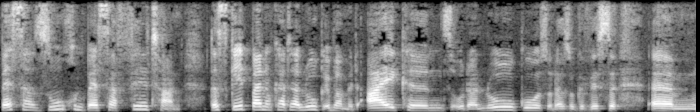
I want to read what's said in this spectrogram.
besser suchen, besser filtern. Das geht bei einem Katalog immer mit Icons oder Logos oder so gewisse ähm,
